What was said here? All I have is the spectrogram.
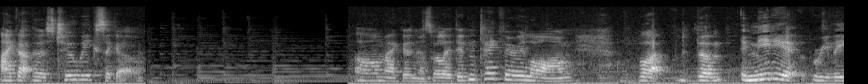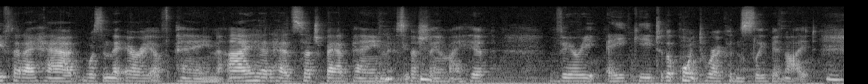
I got those two weeks ago. Oh my goodness. Well, it didn't take very long, but the immediate relief that I had was in the area of pain. I had had such bad pain, especially in my hip, very achy to the point to where I couldn't sleep at night. Mm.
